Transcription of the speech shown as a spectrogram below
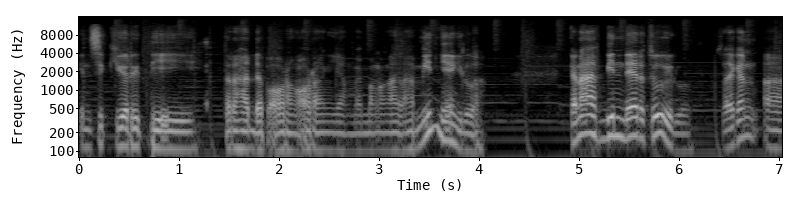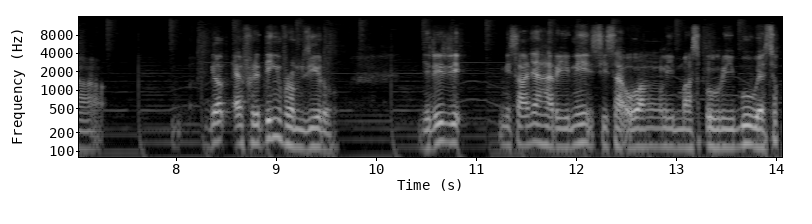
insecurity terhadap orang-orang yang memang ngalaminnya gitu loh. Karena I've been there too gitu. Loh. Saya kan uh, build everything from zero. Jadi di, misalnya hari ini sisa uang 5 10 ribu besok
